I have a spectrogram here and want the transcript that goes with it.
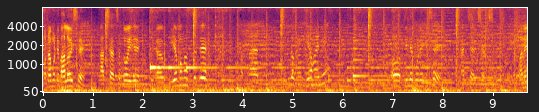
মোটামুটি ভালো হয়েছে? আচ্ছা আচ্ছা তো ওই যে ইয়ে মনে হচ্ছে যে আপনার ইয়ে হয়নি? ও, তিলে পড়ে গেছে? আচ্ছা আচ্ছা আচ্ছা। মানে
